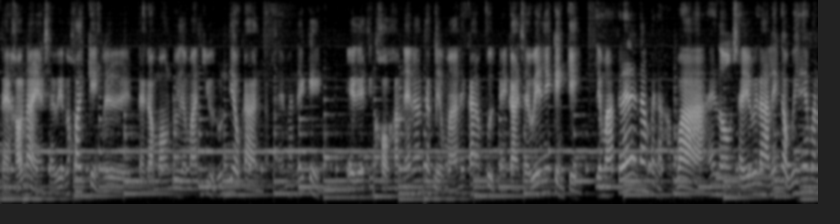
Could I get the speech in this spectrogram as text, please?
แต่เขาน่ะยังใช้เวทไม่ค่อยเก่งเลย แต่กับมองดูเรียวมาที่อยู่รุ่นเดียวกันใช้มันได้เก่ง เอเลียจึงขอคำแนะนำจากเรียวมาในการฝึกในการใช้เวทให้เก่งๆ เรียวมาก็ได้แนะนำไปนะครับว่า ให้ลองใช้เวลาเล่นกับเวทให้มัน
